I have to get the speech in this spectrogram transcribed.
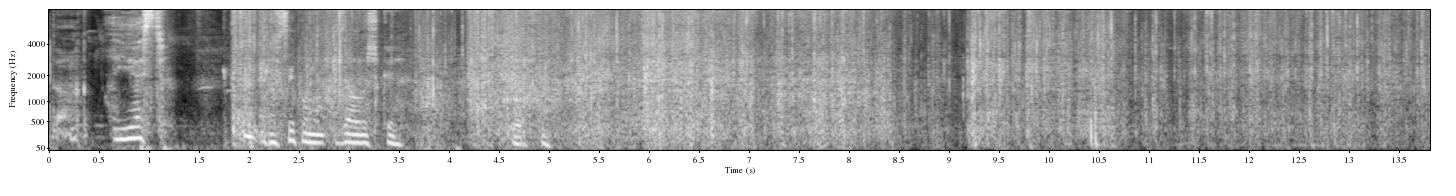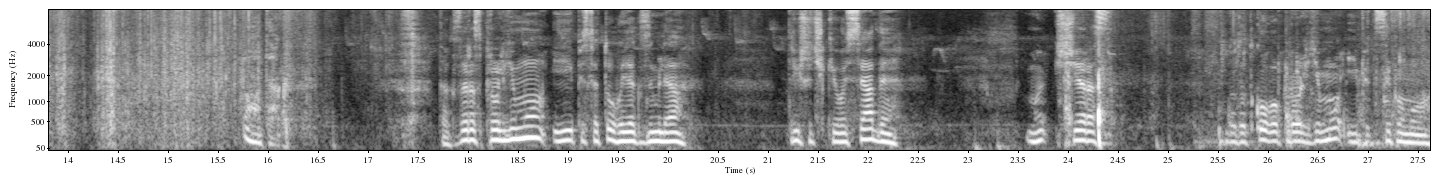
Так, єсть. І Розсипаємо залишки торфу. Отак. Так, зараз прольємо і після того, як земля трішечки осяде, ми ще раз додатково прольємо і підсипемо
